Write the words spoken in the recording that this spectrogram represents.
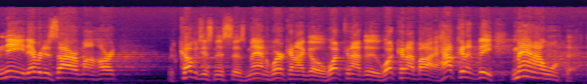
need, every desire of my heart. But covetousness says, man, where can I go? What can I do? What can I buy? How can it be? Man, I want that.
